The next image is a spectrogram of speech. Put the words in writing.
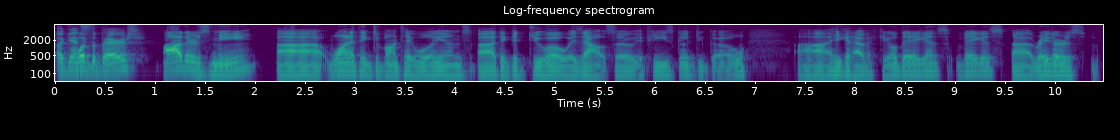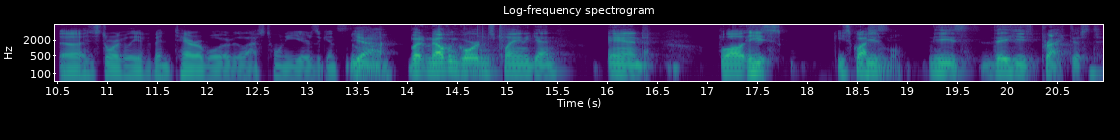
against What- the Bears. Bothers me. Uh, one, I think Javonte Williams. Uh, I think the duo is out, so if he's good to go, Uh, he could have a field day against Vegas. Uh, Raiders uh, historically have been terrible over the last twenty years against. The yeah, but Melvin Gordon's playing again, and Well, he's he's questionable. he's they, he's practiced.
